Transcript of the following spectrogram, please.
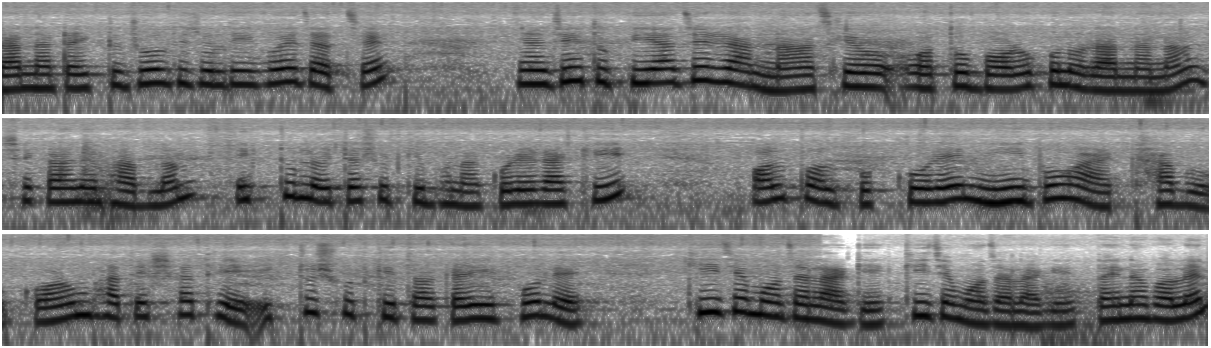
রান্নাটা একটু জলদি জলদি হয়ে যাচ্ছে যেহেতু পেঁয়াজের রান্না, আজকে অত বড় কোনো রান্না না, সে কারণে ভাবলাম একটু লইটা শুটকি ভোনা করে রাখি, অল্প অল্প করে নিব আর খাব। গরম ভাতের সাথে একটু শুটকি তরকারি হলে কী যে মজা লাগে, কী যে মজা লাগে, তাই না বলেন?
